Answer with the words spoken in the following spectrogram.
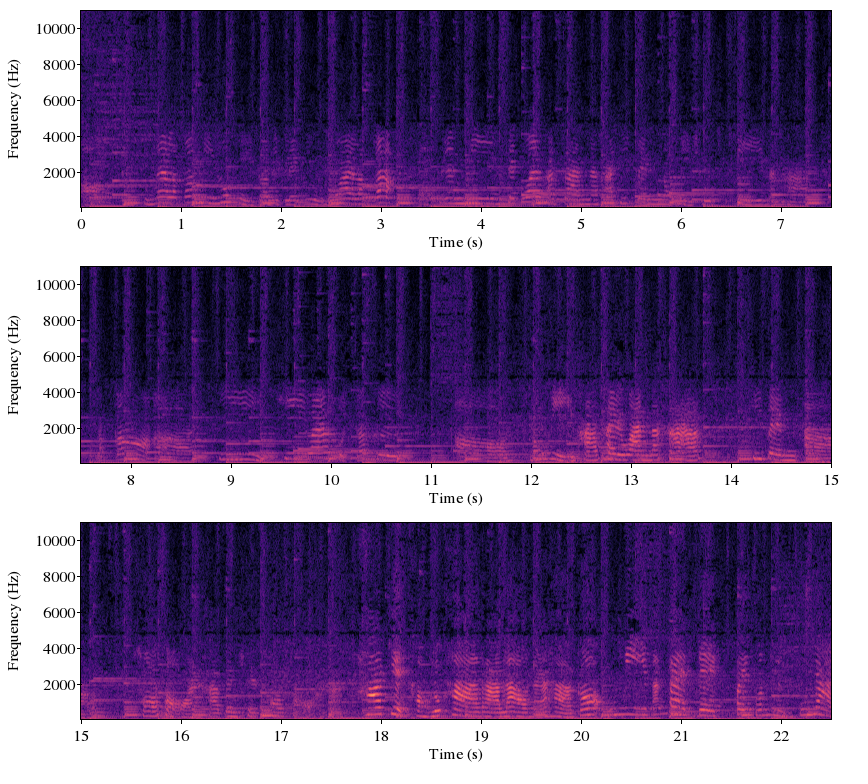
เอ่อเป็นคุณแม่ องหมีพาไพวันนะคะ ที่เป็นพ่อพอสอนะคะเป็นเคสพอสอค่ะทาร์เก็ตของลูกค้าร้านเรานะคะ ก็มีตั้งแต่เด็กไปจนถึงผู้ใหญ่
